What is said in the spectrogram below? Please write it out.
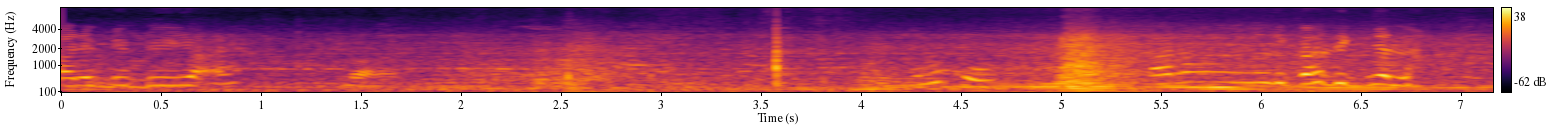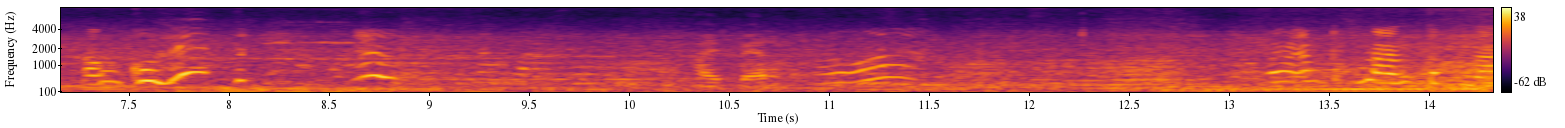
Hindi galing bibiya eh. Bakit? Ano ko? Parang ligalig niya lang. Ang kulit! Hyper? Oo. Ang antok na antok na.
